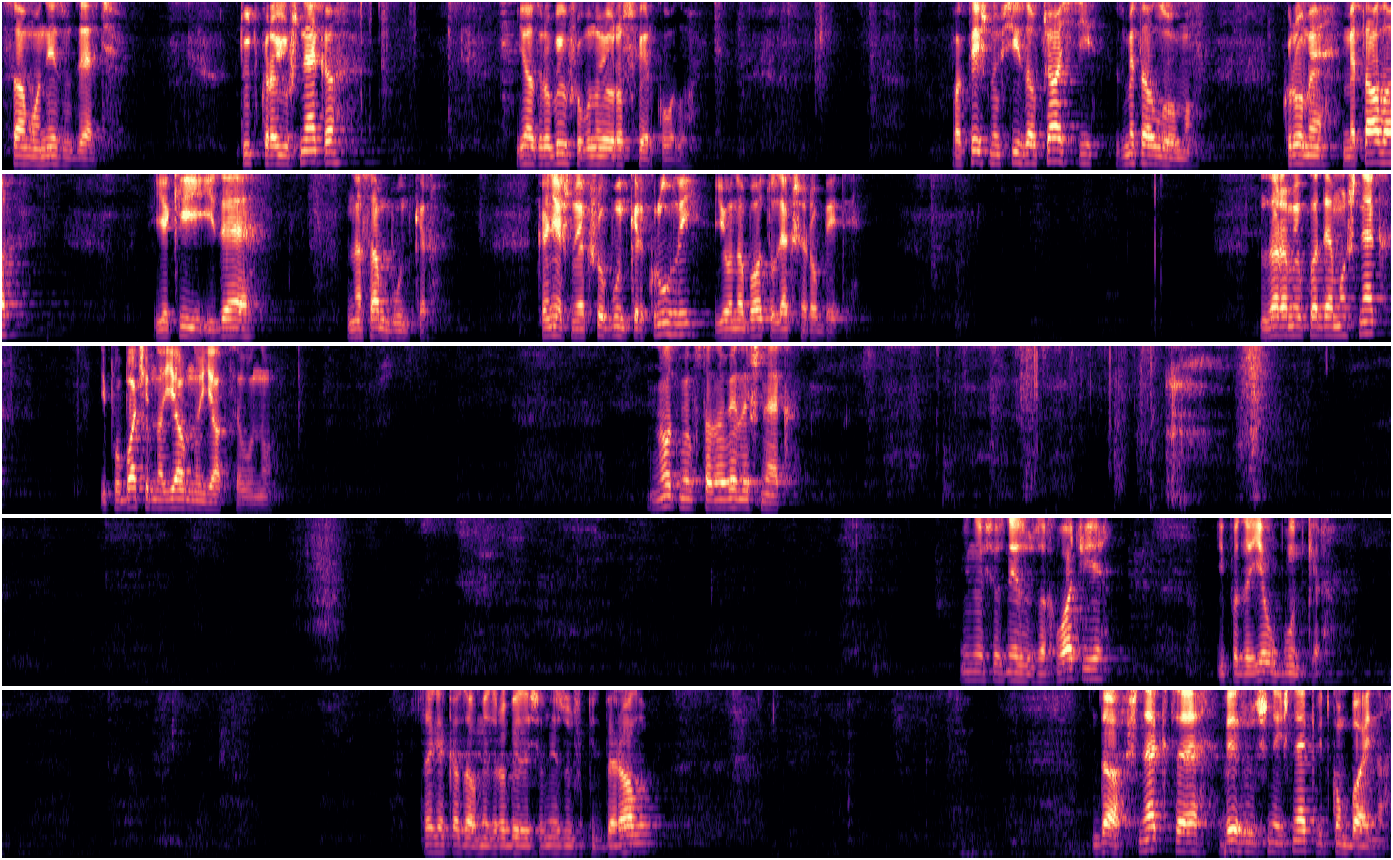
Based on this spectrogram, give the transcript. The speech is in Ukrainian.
самого низу дерть. Тут в краю шнека я зробив, щоб воно його розфиркувало. Фактично всі завчасті з металолому, кроме метала, який йде на сам бункер. Звісно, якщо бункер круглий, його набагато легше робити. Зараз ми вкладемо шнек і побачимо наявно, як це воно. Ну, от ми встановили шнек. Він ось знизу захвачує і подає в бункер. Так як казав, ми зробили що внизу, щоб підбирало. Да, шнек це вигрузочний шнек від комбайна.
